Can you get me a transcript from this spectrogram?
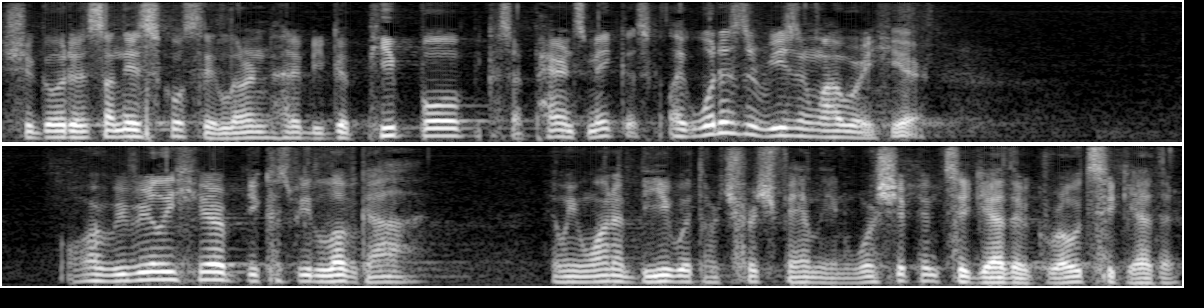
should go to Sunday school so they learn how to be good people, because our parents make us. Like, what is the reason why we're here? Or are we really here because we love God and we want to be with our church family and worship Him together, grow together?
